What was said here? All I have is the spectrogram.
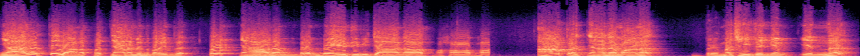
ജ്ഞാനത്തെയാണ് പ്രജ്ഞാനം എന്ന് പറയുന്നത്. പ്രജ്ഞാനം ബ്രഹ്മേതി വിജാനാത് മഹാഭാ ആ പ്രജ്ഞാനമാണ് ബ്രഹ്മചൈതന്യം എന്ന്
